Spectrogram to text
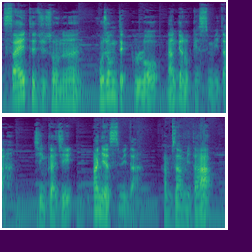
사이트 주소는 고정 댓글로 남겨놓겠습니다. 지금까지 환이었습니다. 감사합니다.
